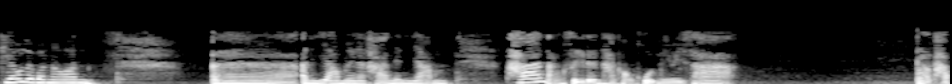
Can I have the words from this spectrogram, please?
เที่ยวเลบานอนอันนี้ย้ำเลยนะคะ เน้นย้ำถ้าหนังสือเดินทางของคุณมีวีซ่า ประทับ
